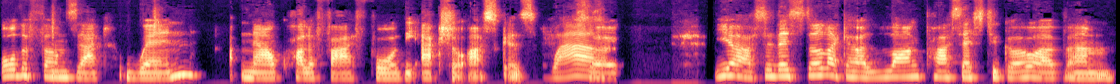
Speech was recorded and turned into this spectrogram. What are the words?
all the films that win now qualify for the actual Oscars. Wow. So, yeah, so there's still like a, a long process to go of um,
